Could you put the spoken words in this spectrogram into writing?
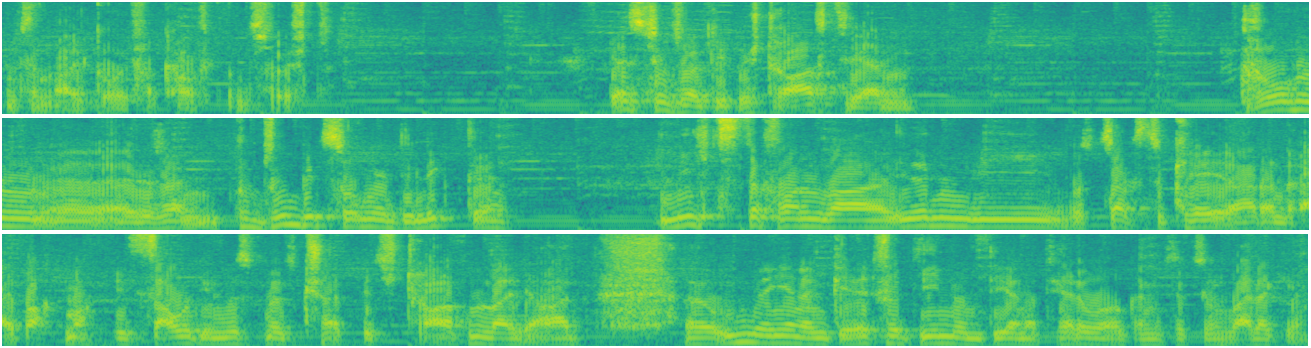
und seinen Alkohol verkauft und säuft. Deswegen sollte ich bestraft werden. Drogen, äh, konsumbezogene Delikte nichts davon war irgendwie, wo du sagst, okay, er hat einen Dreibach gemacht, die Sau, die müssten wir jetzt gescheit bestrafen, weil er hat äh, Unmengen an Geld verdient und die einer Terrororganisation weitergeben.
